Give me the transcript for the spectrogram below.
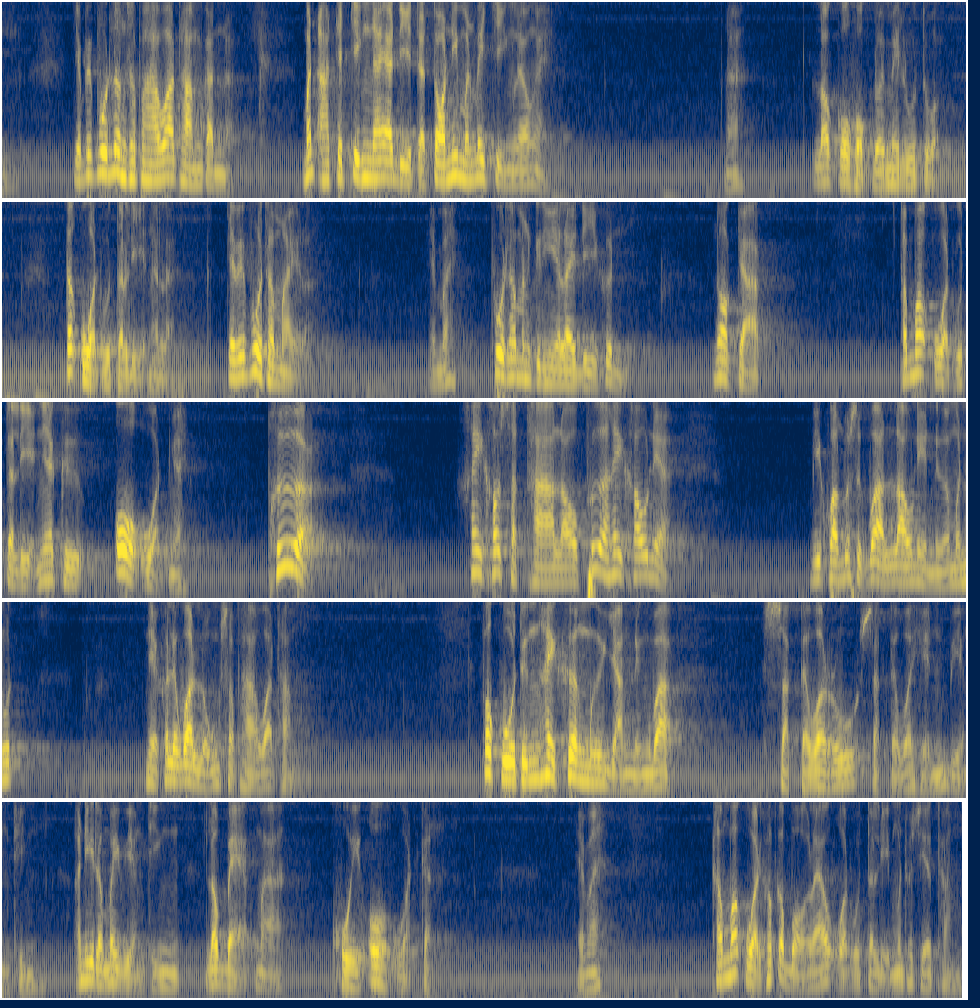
อย่าไปพูดเรื่องสภาวะธรรมกันนะมันอาจจะจริงในอดีต แต่ตอนนี้มันไม่จริงแล้วไงนะเราโกหกโดยไม่รู้ตัว ก็อวดอุตรินั่นแหละ จะไปพูดทำไมล่ะ เห็นไหมพูดถ้ามันมีอะไรดีขึ้น นอกจากคำว่าอวดอุตริเนี่ยคือ โอ้อวดไง เพื่อให้เขาศรัทธาเราเพื่อให้เขาเนี่ยมีความรู้สึกว่าเราเนี่ยเหนือมนุษย์เนี่ยเขาเรียกว่าหลงสภาวะธรรมเพราะครูถึงให้เครื่องมืออย่างหนึ่งว่า สักแต่ว่ารู้ สักแต่ว่าเห็นเบี่ยงทิ้ง อันนี้เราไม่เบี่ยงทิ้ง เราแบกมา คุยโอ้อวดกัน เห็นไหมคำว่าอวดเขาก็บอกแล้ว อวดอุตริมนุษยธรรม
